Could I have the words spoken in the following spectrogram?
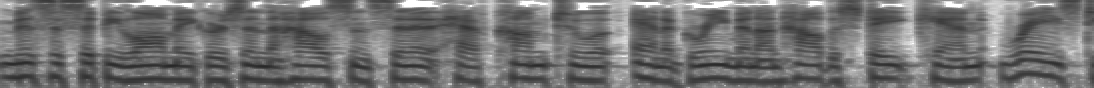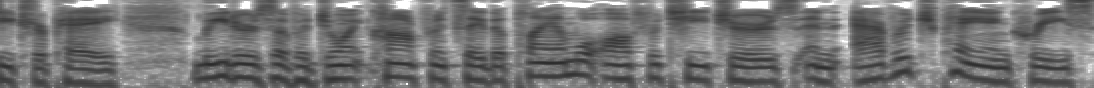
Mississippi lawmakers in the House and Senate have come to an agreement on how the state can raise teacher pay. Leaders of a joint conference say the plan will offer teachers an average pay increase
